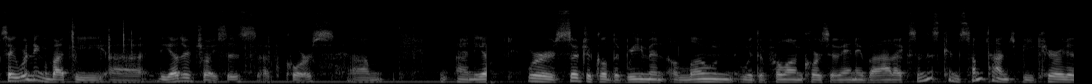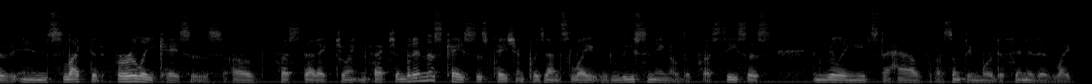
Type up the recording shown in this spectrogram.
So you're wondering about the, uh, the other choices, of course, um, and the were surgical debridement alone with a prolonged course of antibiotics, and this can sometimes be curative in selected early cases of prosthetic joint infection. But in this case, this patient presents late with loosening of the prosthesis and really needs to have uh, something more definitive like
